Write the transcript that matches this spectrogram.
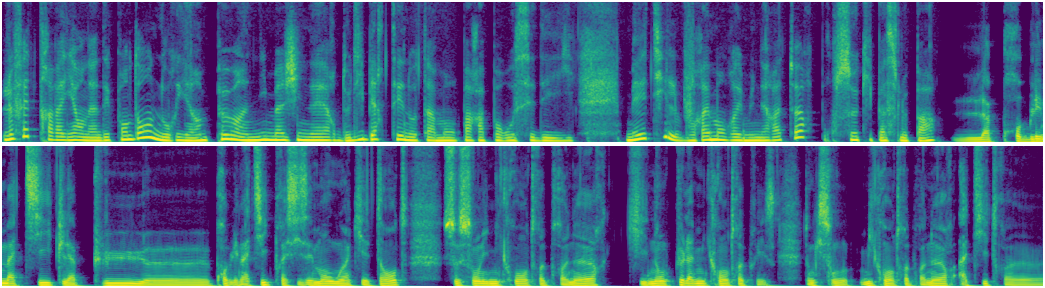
Le fait de travailler en indépendant nourrit un peu un imaginaire de liberté notamment par rapport au CDI. Mais est-il vraiment rémunérateur pour ceux qui passent le pas? La problématique la plus euh, problématique précisément ou inquiétante, ce sont les micro-entrepreneurs qui n'ont que la micro-entreprise. Donc, ils sont micro-entrepreneurs à titre euh,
